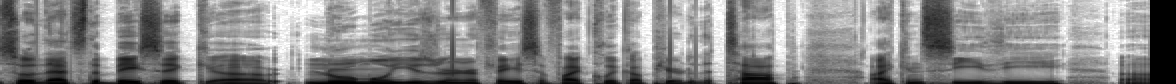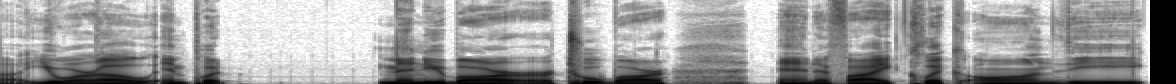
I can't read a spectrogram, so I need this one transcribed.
So that's the basic uh, normal user interface. If I click up here to the top, I can see the uh, URL input menu bar or toolbar. And if I click on the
